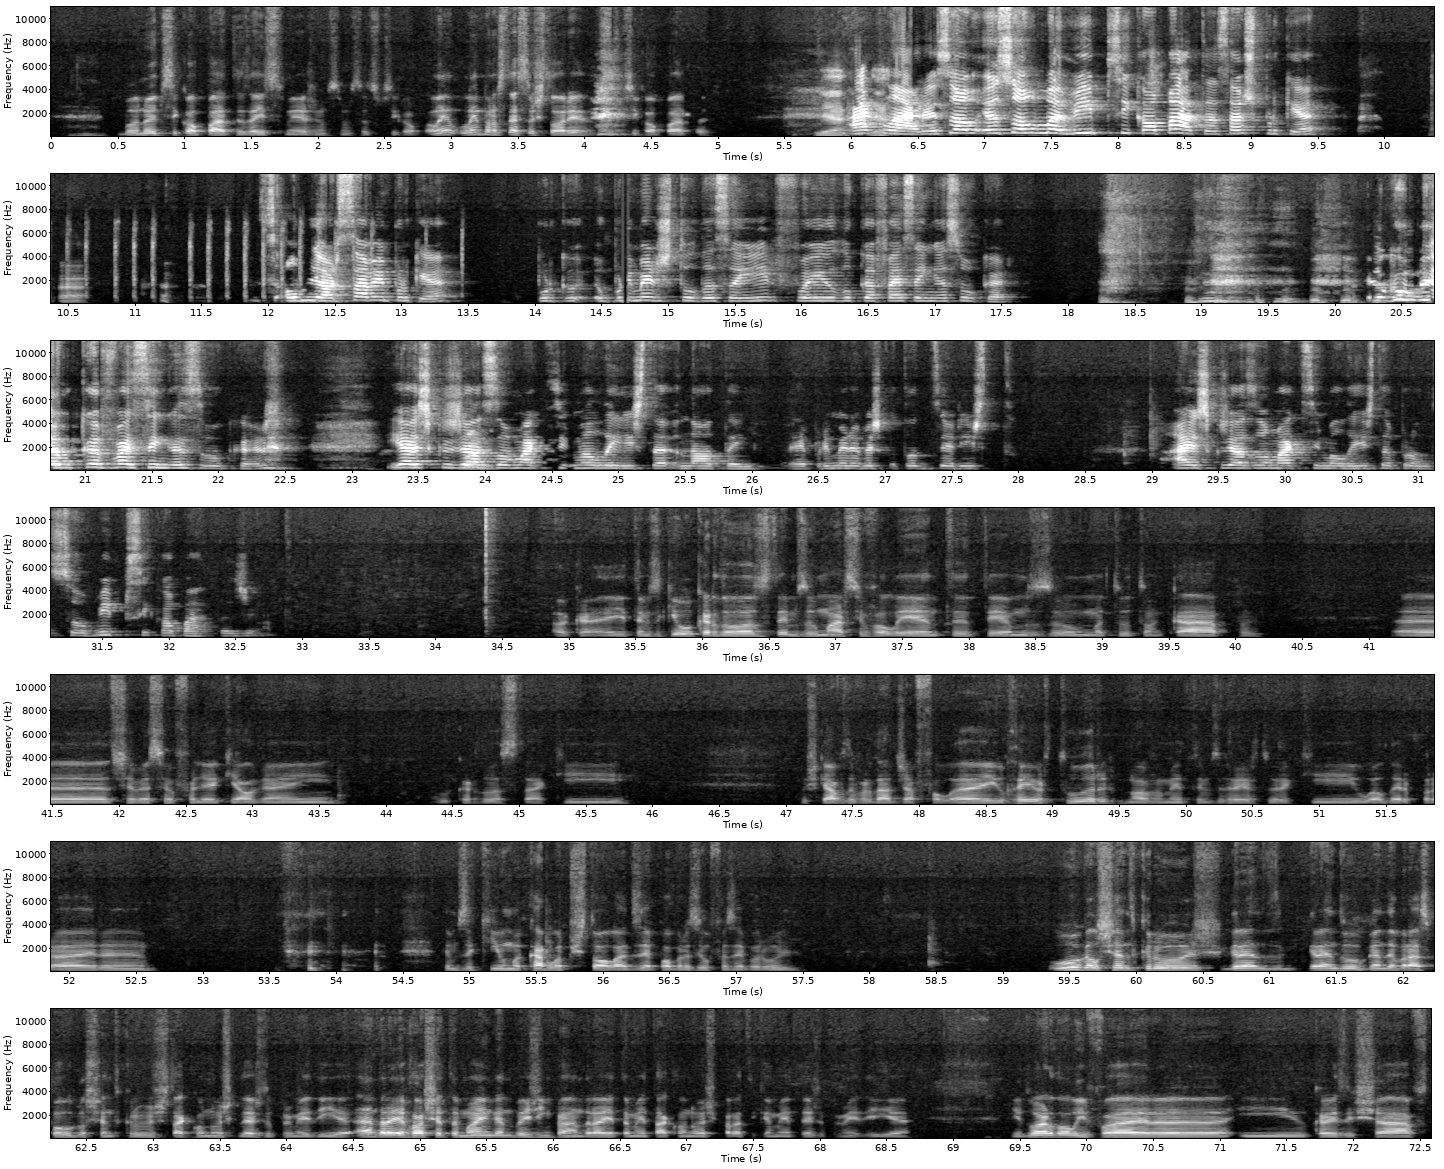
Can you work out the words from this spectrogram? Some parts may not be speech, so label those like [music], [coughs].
Boa noite, psicopatas. É isso mesmo. Somos todos psicopatas. Lem- Lembram-se dessa história dos psicopatas? Yeah, Ah, yeah. claro, eu sou, eu sou uma bipsicopata, sabes porquê? Ah, Ou melhor, sabem porquê? Porque o primeiro estudo a sair foi o do café sem açúcar. [laughs] [laughs] eu comeu café sem açúcar. E acho que já Bem. sou maximalista. Notem, é a primeira vez que eu estou a dizer isto. Acho que já sou maximalista. Pronto, sou bipsicopata, gente. ok. E temos aqui o Cardoso, temos o Márcio Valente, temos o Matuto Ancap. Ah, deixa eu ver se eu falhei aqui alguém. O Cardoso está aqui. O Escavo da Verdade já falei. O Rei Arthur, novamente temos o Rei Arthur aqui. O Helder Pereira. [laughs] temos aqui uma Carla Pistola a dizer para o Brasil fazer barulho. O Hugo Alexandre Cruz, grande, grande, grande abraço para o Hugo Alexandre Cruz, está connosco desde o primeiro dia. A Andréia Rocha também, grande beijinho para a Andréia, também está connosco praticamente desde o primeiro dia. Eduardo Oliveira e o Crazy Shaft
